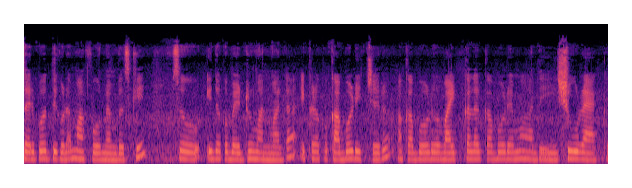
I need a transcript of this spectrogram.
సరిపోద్ది కూడా మా ఫోర్ మెంబర్స్కి. సో ఇది ఒక బెడ్రూమ్ అనమాట ఇక్కడ ఒక కబోర్డ్ ఇచ్చారు. ఆ కబోర్డ్ వైట్ కలర్ కబోర్డ్ ఏమో అది షూ ర్యాక్.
